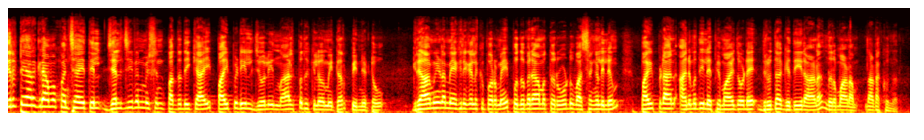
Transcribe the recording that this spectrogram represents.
ഇരട്ടയാർ ഗ്രാമപഞ്ചായത്തിൽ ജൽജീവൻ മിഷൻ പദ്ധതിക്കായി പൈപ്പിടിയിൽ ജോലി നാൽപ്പത് കിലോമീറ്റർ പിന്നിട്ടു. ഗ്രാമീണ മേഖലകൾക്ക് പുറമെ പൊതുമരാമത്ത് റോഡ് വശങ്ങളിലും പൈപ്പിടാൻ അനുമതി ലഭ്യമായതോടെ ദ്രുതഗതിയിലാണ് നിർമ്മാണം നടക്കുന്നത്.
